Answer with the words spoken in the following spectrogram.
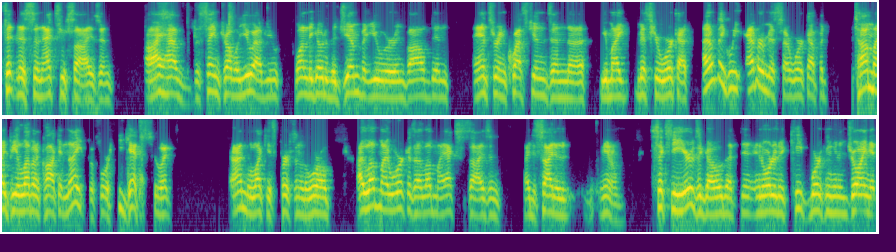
fitness and exercise. And I have the same trouble you have. You wanted to go to the gym, but you were involved in answering questions and uh, you might miss your workout. I don't think we ever miss our workout, but Tom might be 11 o'clock at night before he gets to it. I'm the luckiest person in the world. I love my work as I love my exercise. And I decided, you know, 60 years ago that in order to keep working and enjoying it,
